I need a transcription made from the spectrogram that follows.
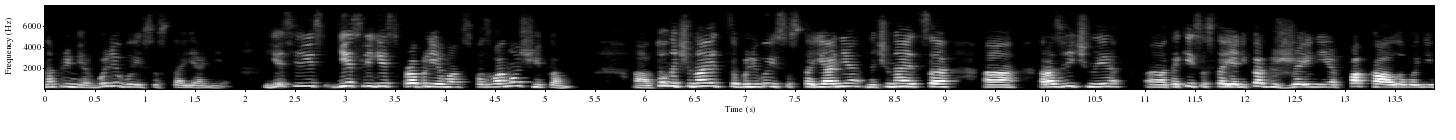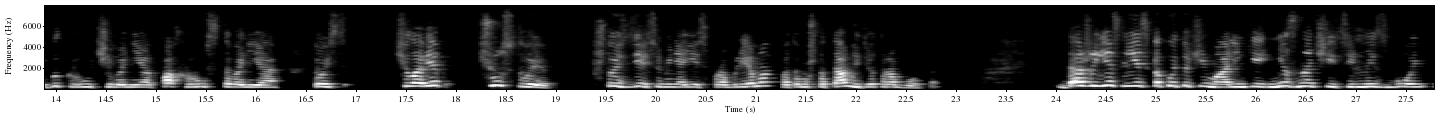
Например, болевые состояния. Если есть, если есть проблема с позвоночником, а, то начинаются болевые состояния, начинаются а, различные а, такие состояния, как жжение, покалывание, выкручивание, похрустывание. То есть человек чувствует что здесь у меня есть проблема, потому что там идет работа. Даже если есть какой-то очень маленький, незначительный сбой,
